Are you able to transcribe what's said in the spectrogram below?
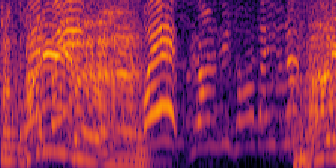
ਤੁੰਗ ਵਾਲੀ ਦੀ ਵਾਲੀ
